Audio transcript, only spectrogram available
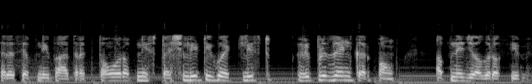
तरह से अपनी बात रख पाऊँ और अपनी स्पेशलिटी को एटलीस्ट रिप्रेजेंट कर पाऊँ अपने जोग्राफी में।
